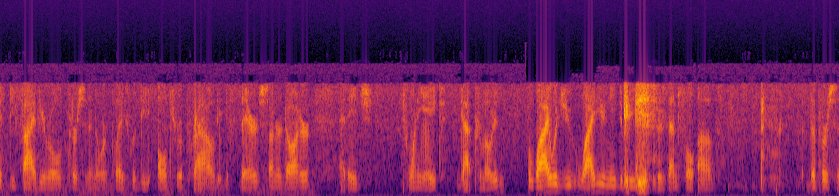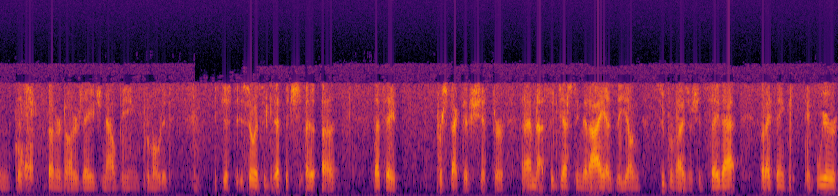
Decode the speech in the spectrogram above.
55-year-old person in the workplace would be ultra proud if their son or daughter, at age 28, got promoted. Why would you? Why do you need to be resentful of the person, son or daughter's age, now being promoted? It's just so it's a, that's a, a, that's a perspective shifter, and I'm not suggesting that I, as the young supervisor, should say that, but I think if we're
